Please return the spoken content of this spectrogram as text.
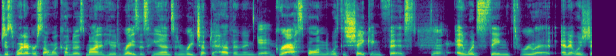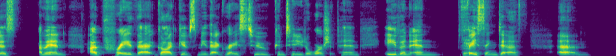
Just whatever song would come to his mind and he would raise his hands and reach up to heaven and Yeah. grasp on with a shaking fist Yeah. and would sing through it and it was just i mean i pray that god gives me that grace to continue to worship him even in Yeah. facing death um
